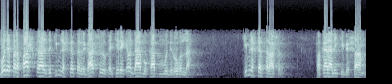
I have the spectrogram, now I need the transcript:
モデパファシカ、ザキムラシカタルガシュウ、カチレカンダムカプモデローラ。キムラシカサラシャン。ファカラリキビシャム。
